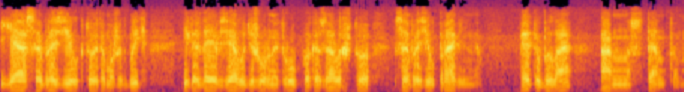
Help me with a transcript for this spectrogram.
Я сообразил, кто это может быть, и когда я взял у дежурной трубку, оказалось, что сообразил правильно. Это была Анна Стентон.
